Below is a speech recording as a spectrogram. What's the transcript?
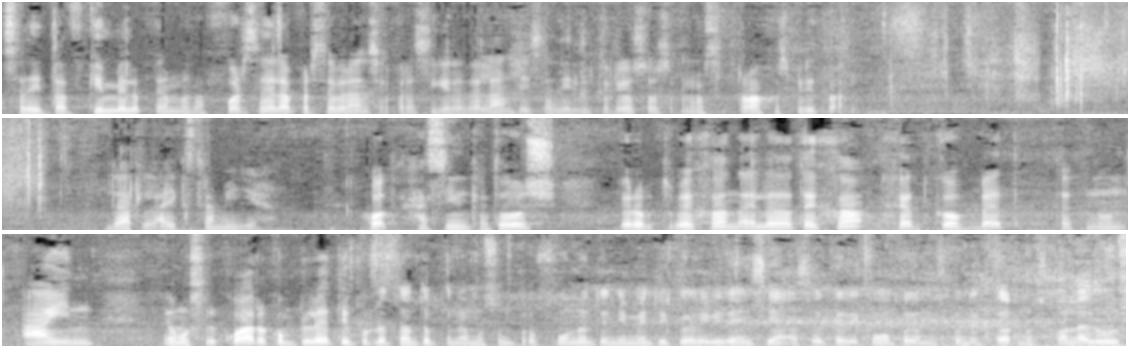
Saditav Kimmel, obtenemos la fuerza de la perseverancia para seguir adelante y salir victoriosos en nuestro trabajo espiritual. Dar la extra milla. Hot Hasin Kadosh, Verob Tubeja, Naela Dateja, Het Kov Bet, Tetnun Ain. Vemos el cuadro completo y por lo tanto obtenemos un profundo entendimiento y clarividencia acerca de cómo podemos conectarnos con la luz,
